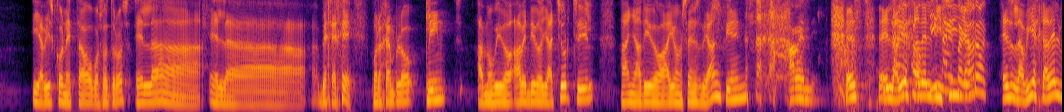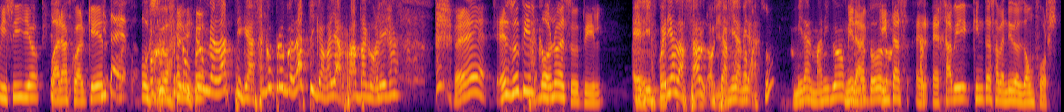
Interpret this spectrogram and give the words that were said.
y habéis conectado vosotros en la, en la BGG. Por ejemplo, Clean ha, movido, ha vendido ya Churchill, ha añadido a Ion Sense de Ancients. A ver, Es eh, la vieja eso, del eso, visillo. es la vieja del visillo para cualquier ojo, se ha comprado usuario. un Galáctica. Se ha comprado un Galáctica. Vaya rata, colega. ¿Eh? ¿Es útil o no es útil? El. Imperial Assault. O sea, mira, mira. macho? Mira el manico. Mira, Mira, todo, lo- Quintas, el- el Javi Quintas ha vendido el Downforce.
